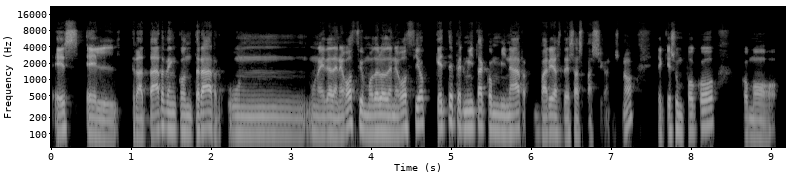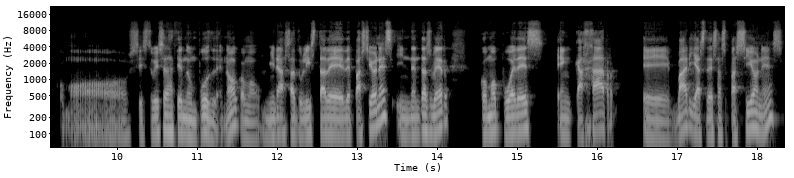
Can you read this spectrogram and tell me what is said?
es el tratar de encontrar una idea de negocio, un modelo de negocio que te permita combinar varias de esas pasiones, ¿no? Y aquí es un poco como, como si estuvieses haciendo un puzzle, ¿no? Como miras a tu lista de, pasiones, intentas ver cómo puedes encajar eh, varias de esas pasiones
